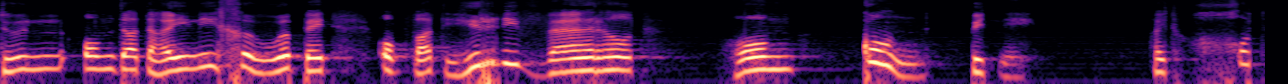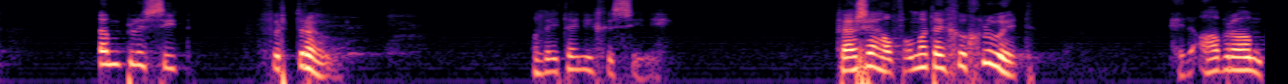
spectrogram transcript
doen omdat hy nie gehoop het op wat hierdie wêreld hom kon bied nie. Hy het God implisiet vertrou. Al het hy nie gesien nie. Vers 11, omdat hy geglo het, het Abraham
